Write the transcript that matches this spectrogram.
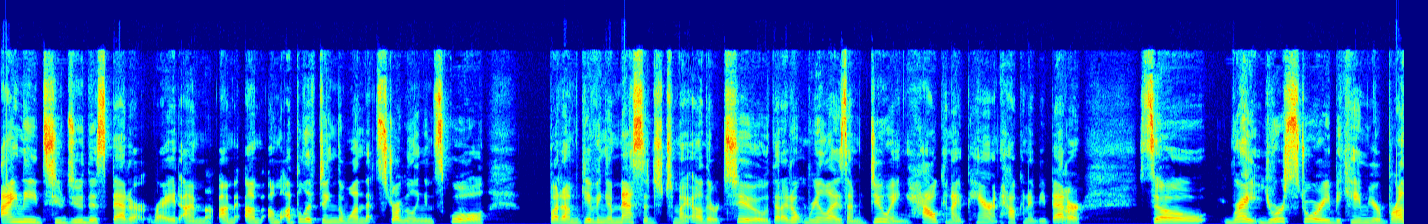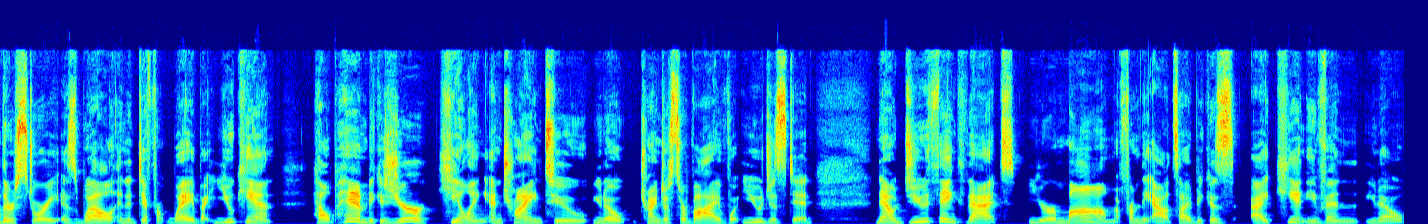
I need to do this better, right? I'm, I'm I'm I'm uplifting the one that's struggling in school, but I'm giving a message to my other two that I don't realize I'm doing. How can I parent? How can I be better? Yep. So, right, your story became your brother's story as well in a different way, but you can't help him because you're healing and trying to, you know, trying to survive what you just did. Now, do you think that your mom from the outside, because I can't even, you know,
